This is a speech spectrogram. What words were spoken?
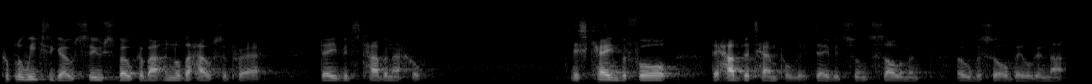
A couple of weeks ago, Sue spoke about another house of prayer, David's tabernacle. This came before they had the temple that David's son Solomon oversaw building that.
